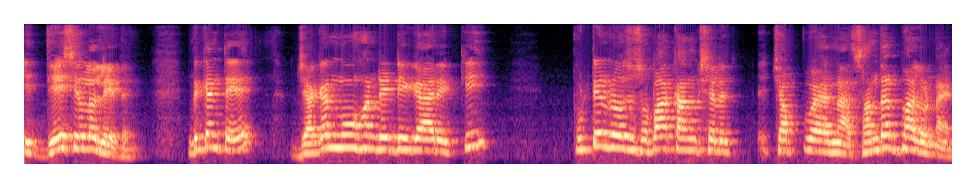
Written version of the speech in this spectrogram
ఈ దేశంలో లేదని ఎందుకంటే జగన్మోహన్ రెడ్డి గారికి పుట్టినరోజు శుభాకాంక్షలు చెప్పిన సందర్భాలు ఉన్నాయి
